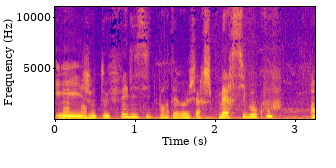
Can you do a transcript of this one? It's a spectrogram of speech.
et je te félicite pour tes recherches. Merci beaucoup.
